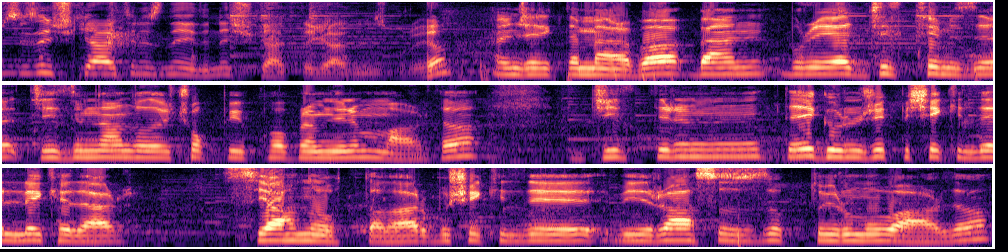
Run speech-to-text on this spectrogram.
Sizin şikayetiniz neydi? Ne şikayetle geldiniz buraya? Öncelikle merhaba. Ben buraya cilt temizi, cildimden dolayı çok büyük problemlerim vardı. Ciltlerimde görünecek bir şekilde lekeler, siyah noktalar, bu şekilde bir rahatsızlık durumu vardı.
